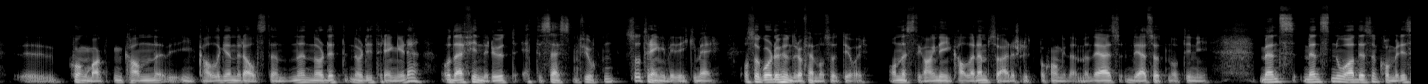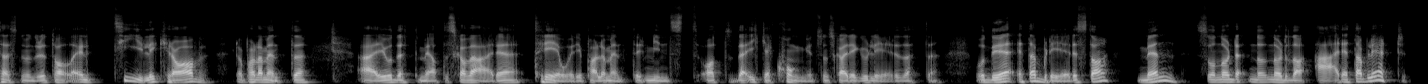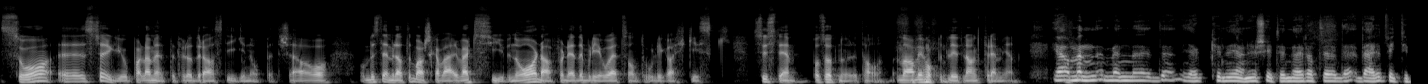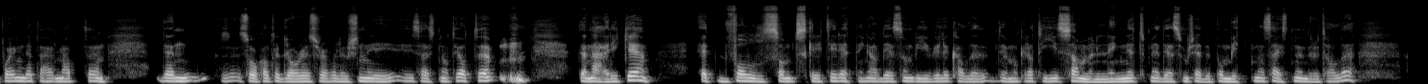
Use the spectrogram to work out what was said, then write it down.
kongemakten kan innkalle generalstendene når, det, når, de trenger det. Og der finner de ut etter 1614 så trenger vi det ikke mer. Og så går det 175 år. Og neste gang de innkaller dem, så er det slutt på kongedømmet. Det, det, er 1789. Mens, mens, noe av det som kommer i 1600-tallet, eller tidlig krav fra parlamentet, er jo dette med at det skal være treårige parlamenter, minst. Og at det ikke er kongen som skal regulere dette. Og det etableres da men når det, når det, da er etablert, så uh, sørger jo parlamentet for å dra stigen opp etter seg. Og, og, bestemmer at det bare skal være hvert syvende år, da, for det blir jo et sånt oligarkisk system på 1700-tallet. Men da har vi hoppet litt langt frem igjen. Ja, men, men eh, det, jeg kunne gjerne skyte inn der at det, det, er et viktig poeng, dette her med at uh, den såkalte Glorious Revolution i, i 1688, den er ikke et voldsomt skritt i retning av det som vi ville kalle demokrati, sammenlignet med det som skjedde på midten av 1600-tallet.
